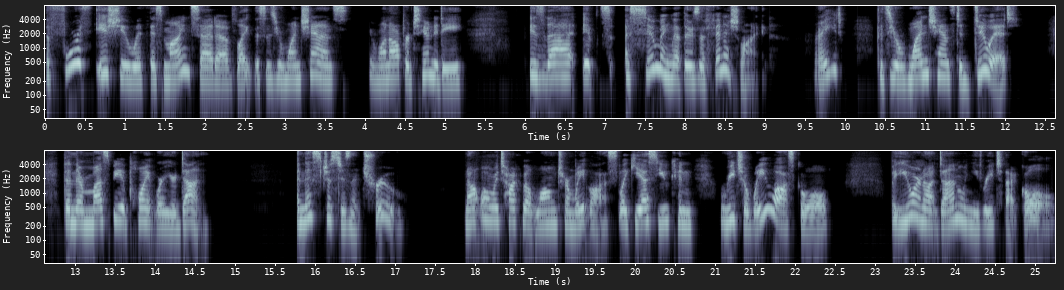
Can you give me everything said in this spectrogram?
The fourth issue with this mindset of like, this is your one chance, your one opportunity, is that it's assuming that there's a finish line, right? If it's your one chance to do it, then there must be a point where you're done. And this just isn't true. Not when we talk about long term weight loss. Like, yes, you can reach a weight loss goal, but you are not done when you reach that goal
